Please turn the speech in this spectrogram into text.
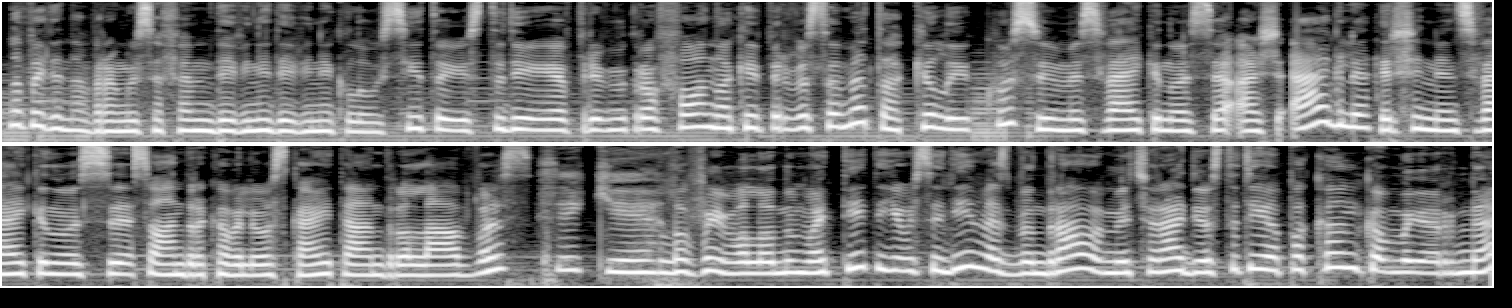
Labadiena, brangus FM99 klausytojai, studijoje prie mikrofono, kaip ir visuomet, tokiu laiku su jumis sveikinuosi aš Eglė ir šiandien sveikinuosi su Andra Kavaliauskaitė. Andra, labas. Sveiki. Labai malonu matyti, jau seniai mes bendravome čia radio studijoje pakankamai, ar ne?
